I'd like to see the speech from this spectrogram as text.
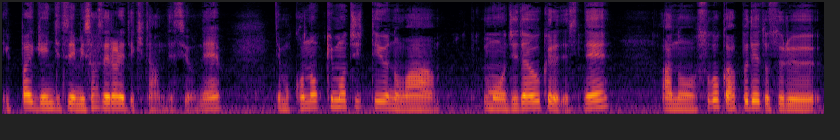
いっぱい現実で見させられてきたんですよね。でもこの気持ちっていうのは、もう時代遅れですね。あの、すごくアップデートする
